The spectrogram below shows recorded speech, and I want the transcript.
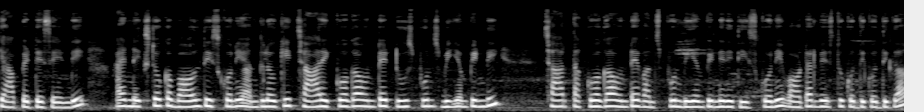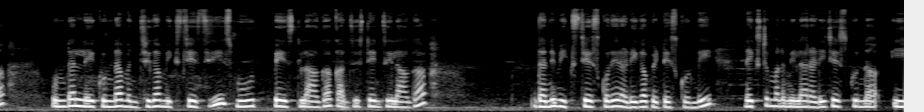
క్యాప్ పెట్టేసేయండి. అండ్ నెక్స్ట్ ఒక బౌల్ తీసుకొని అందులోకి చారు ఎక్కువగా ఉంటే టూ స్పూన్స్ బియ్యం పిండి చారు తక్కువగా ఉంటే వన్ స్పూన్ బియ్యం పిండిని తీసుకొని వాటర్ వేస్తూ కొద్ది కొద్దిగా ఉండలు లేకుండా మంచిగా మిక్స్ చేసి స్మూత్ పేస్ట్ లాగా కన్సిస్టెన్సీ లాగా దాన్ని మిక్స్ చేసుకొని రెడీగా పెట్టేసుకోండి. నెక్స్ట్ మనం ఇలా రెడీ చేసుకున్న ఈ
